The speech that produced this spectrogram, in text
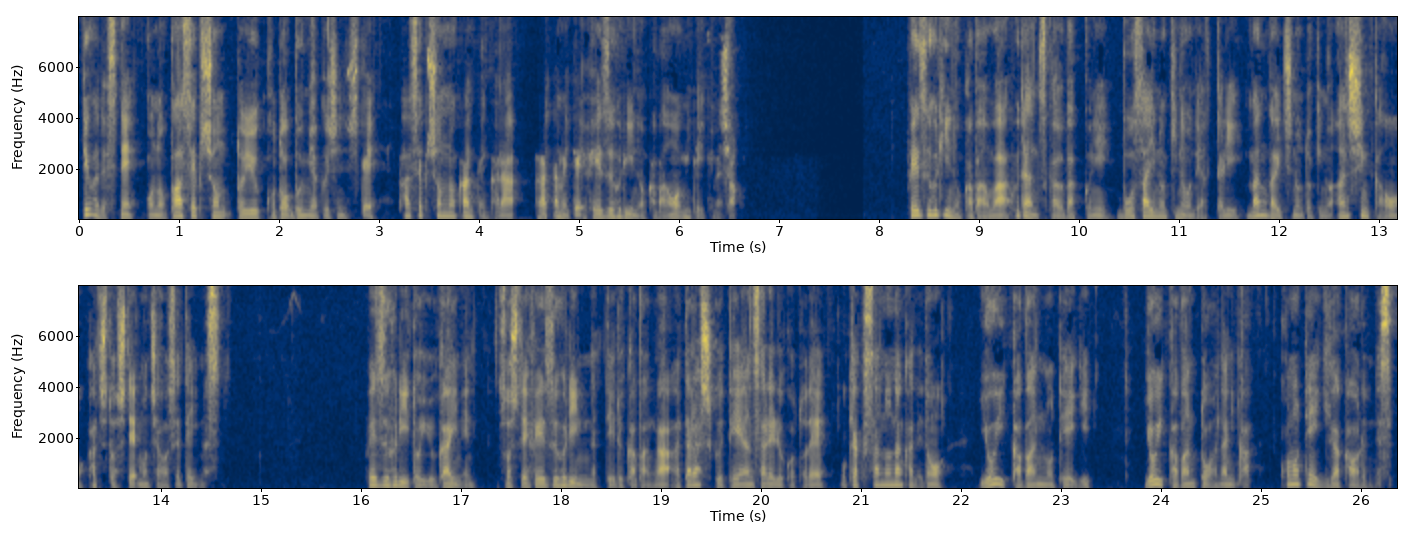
ではですね、このパーセプションということを文脈にして、パーセプションの観点から改めてフェーズフリーのカバンを見ていきましょう。フェーズフリーのカバンは普段使うバッグに防災の機能であったり、万が一の時の安心感を価値として持ち合わせています。フェーズフリーという概念、そしてフェーズフリーになっているカバンが新しく提案されることで、お客さんの中での良いカバンの定義、良いカバンとは何か、この定義が変わるんです。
